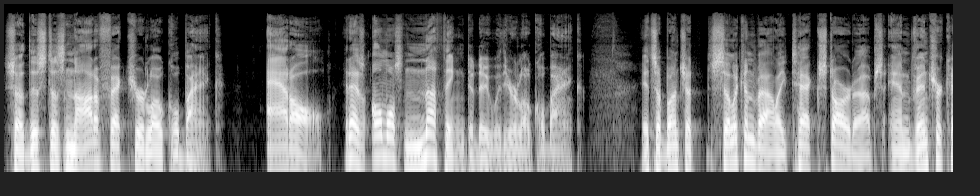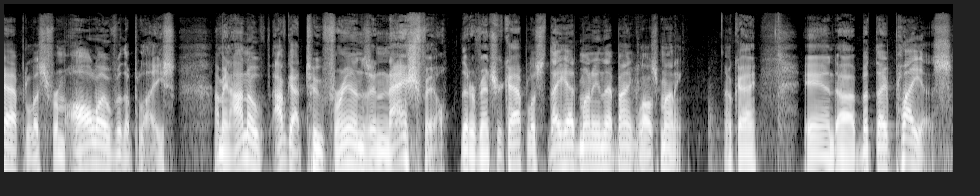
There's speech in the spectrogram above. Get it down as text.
So this does not affect your local bank at all. It has almost nothing to do with your local bank. It's a bunch of Silicon Valley tech startups and venture capitalists from all over the place. I mean, I know I've got two friends in Nashville that are venture capitalists. They had money in that bank, lost money. Okay, and uh, but they play us.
